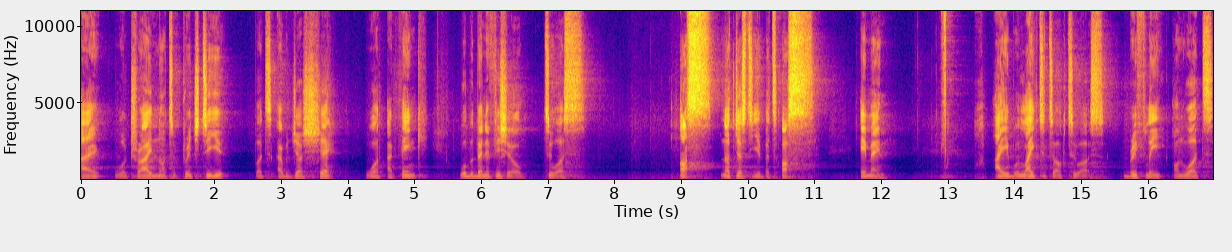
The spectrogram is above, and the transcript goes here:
I will try not to preach to you, but I will just share what I think will be beneficial to us. Us, not just you, but us. Amen. I would like to talk to us briefly on what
